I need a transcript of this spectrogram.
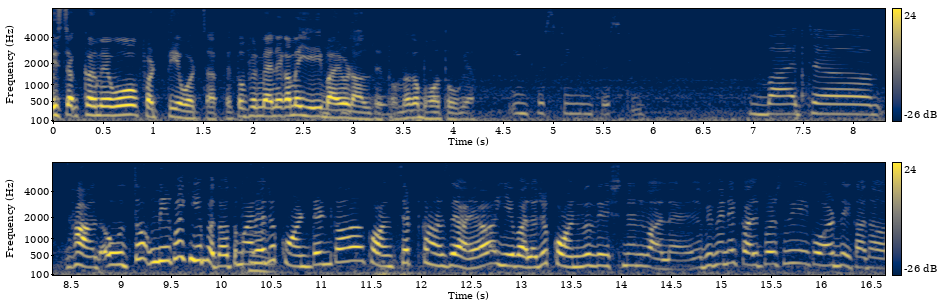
इस चक्कर में वो फटती है व्हाट्सएप पे। तो फिर मैंने कहा मैं यही बायो डाल देता हूँ। मैं कहा बहुत हो गया। इंटरेस्टिंग इंटरेस्टिंग बट हाँ तो मेरे को एक ये बताओ तुम्हारा जो कंटेंट का कॉन्सेप्ट कहाँ से आया? ये वाला जो कॉन्वर्जेशनल वाला है। अभी मैंने कल परसों एक और देखा था।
